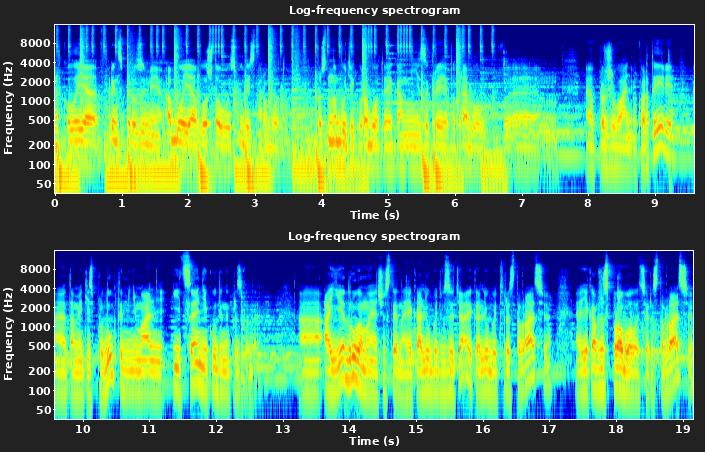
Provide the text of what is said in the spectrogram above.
Момент, коли я в принципі розумію, або я влаштовуюсь кудись на роботу, просто на будь-яку роботу, яка мені закриє потребу в е, е, проживанні у квартирі, е, там якісь продукти мінімальні, і це нікуди не призведе. А- є друга моя частина, яка любить взуття, яка любить реставрацію, е, яка вже спробувала цю реставрацію.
